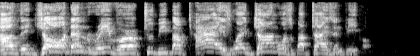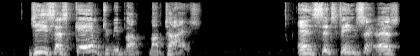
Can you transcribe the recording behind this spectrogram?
at the Jordan River to be baptized, where John was baptizing people. Jesus came to be baptized. And 16 says,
